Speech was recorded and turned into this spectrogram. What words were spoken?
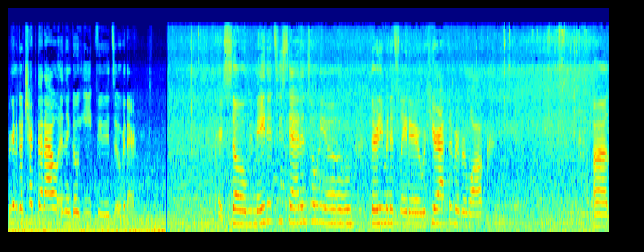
we're gonna go check that out and then go eat foods over there. Okay, so we made it to San Antonio. 30 minutes later, we're here at the Riverwalk. Uh,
